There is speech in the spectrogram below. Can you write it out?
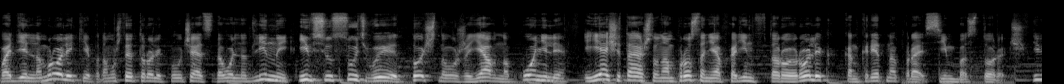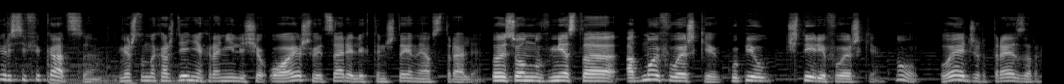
в отдельном ролике, потому что этот ролик получается довольно длинный, и всю суть вы точно уже явно поняли. И я считаю, что нам просто необходим второй ролик конкретно про Simba Storage. Диверсификация. Местонахождение хранилища ОАЭ, Швейцария, Лихтенштейн и Австралия. То есть он вместо одной флешки купил 4 флешки. Ну, Ledger, Trezor.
